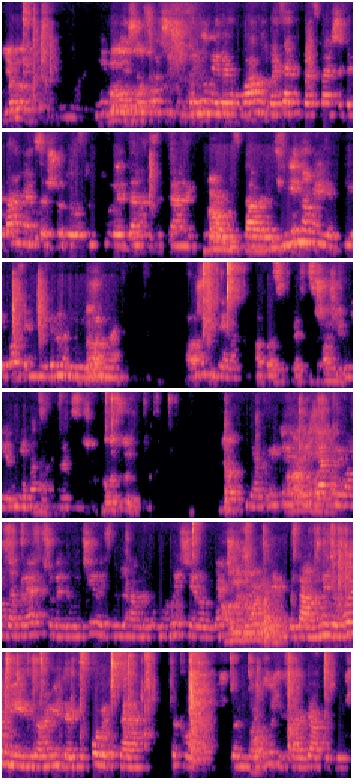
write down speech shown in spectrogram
є в нас? Єдине, що хочу, щоб звернули увагу, 20 21 питання це щодо структури центру соціальних Да. та змінами, які родані і Да. А, Прошу підтримати. а 23 це ваші? Ні, ні, 23. Голосуємо. Дякую. Вікторович, вам за проект, що ви долучились, дуже нам допомогли, щиро довольні? Так, ми довольні і взагалі для військових це, це круто. За дякую дуже.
